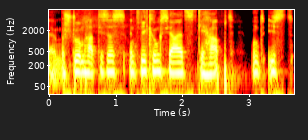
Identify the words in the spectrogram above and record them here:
ähm, Sturm hat dieses Entwicklungsjahr jetzt gehabt und ist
